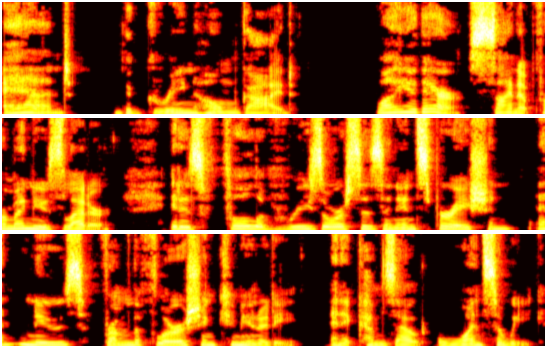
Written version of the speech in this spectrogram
and the Green Home Guide. While you're there, sign up for my newsletter. It is full of resources and inspiration and news from the flourishing community, and it comes out once a week.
